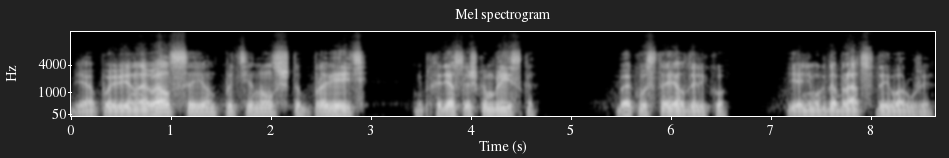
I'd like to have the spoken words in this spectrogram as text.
Я повиновался, и он потянулся, чтобы проверить, не подходя слишком близко. Бекву стоял далеко. Я не мог добраться до его оружия.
